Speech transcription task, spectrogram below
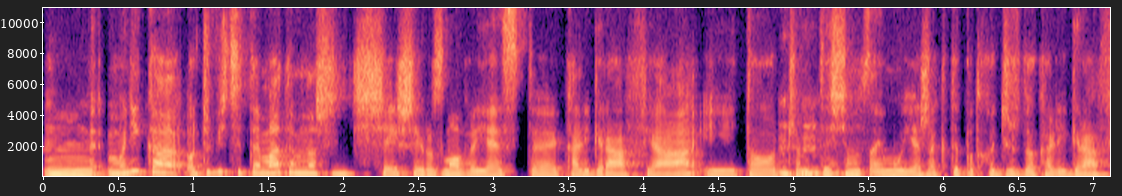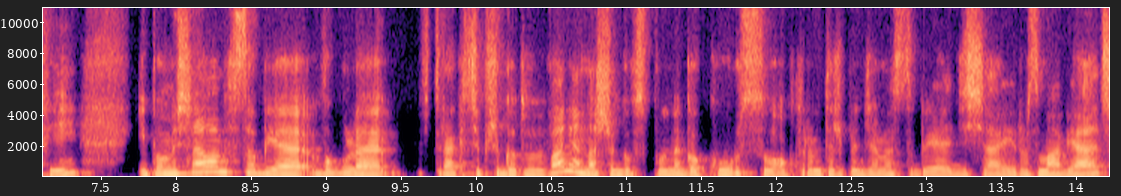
Mm, Monika, oczywiście tematem naszej dzisiejszej rozmowy jest e, kaligrafia i to, czym mhm. ty się zajmujesz, jak ty podchodzisz do kaligrafii. I pomyślałam sobie w ogóle w trakcie przygotowywania naszego wspólnego kursu, o którym też będziemy sobie dzisiaj rozmawiać,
